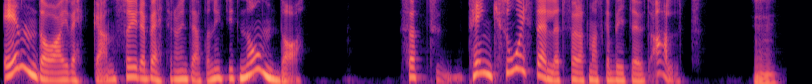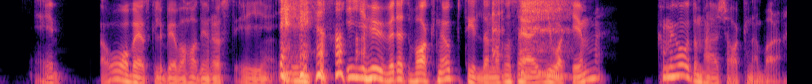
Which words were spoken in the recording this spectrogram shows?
en dag i veckan så är det bättre än att inte äta nyttigt någon dag. Så att, tänk så istället för att man ska byta ut allt. Mm. Eh, Åh, vad jag skulle behöva ha din röst i, i, i huvudet, vakna upp till den och så säga Joakim, kom ihåg de här sakerna bara.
